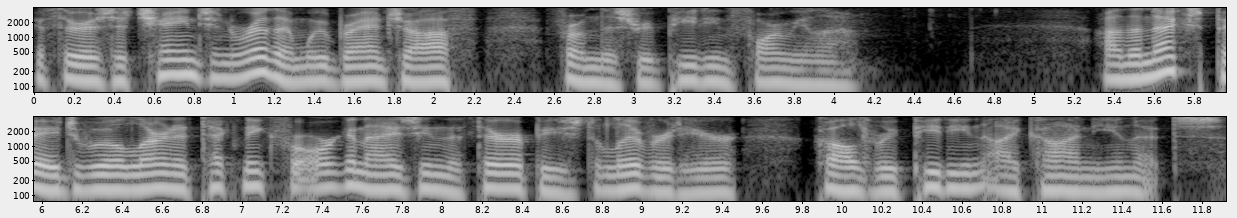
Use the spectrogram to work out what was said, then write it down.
If there is a change in rhythm, we branch off from this repeating formula. On the next page, we will learn a technique for organizing the therapies delivered here called repeating icon units.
